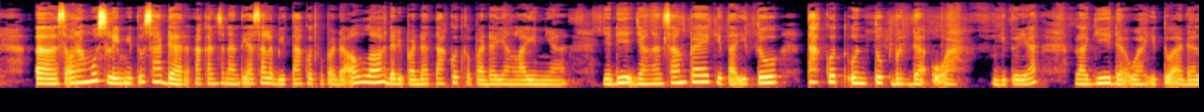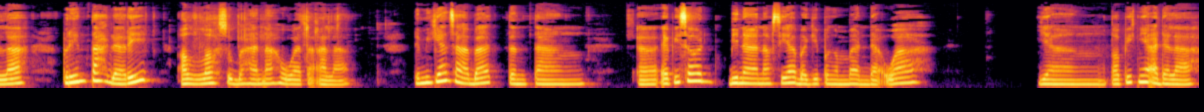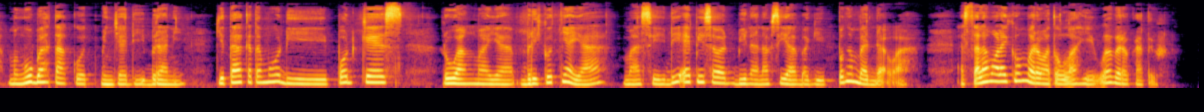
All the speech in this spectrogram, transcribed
uh, seorang muslim itu sadar akan senantiasa lebih takut kepada Allah daripada takut kepada yang lainnya. Jadi jangan sampai kita itu takut untuk berdakwah begitu ya. Lagi dakwah itu adalah perintah dari Allah Subhanahu wa taala. Demikian sahabat tentang uh, episode Bina Nafsiyah bagi pengemban dakwah yang topiknya adalah mengubah takut menjadi berani. Kita ketemu di podcast Ruang Maya berikutnya ya, masih di episode Bina Nafsia bagi pengemban dakwah. Assalamualaikum warahmatullahi wabarakatuh.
